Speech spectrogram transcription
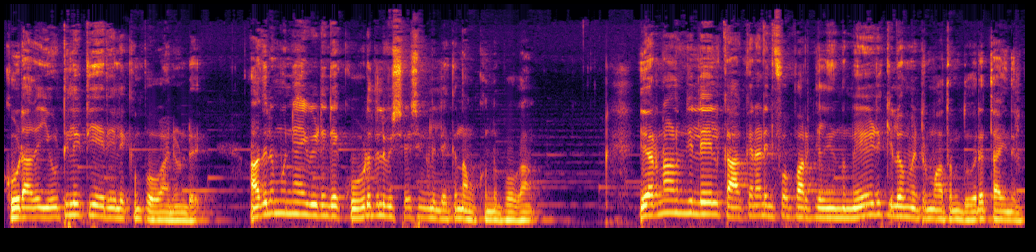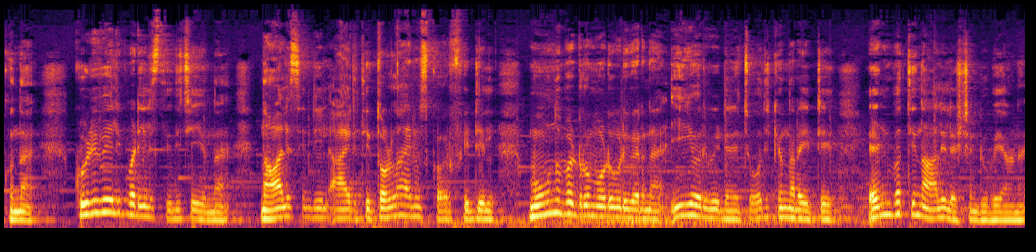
കൂടാതെ യൂട്ടിലിറ്റി ഏരിയയിലേക്കും പോകാനുണ്ട് അതിനു മുന്നായി വീടിന്റെ കൂടുതൽ വിശേഷങ്ങളിലേക്ക് നമുക്കൊന്ന് പോകാം. എറണാകുളം ജില്ലയിൽ കാക്കനാട് ഇൻഫോ പാർക്കിൽ നിന്നും ഏഴ് കിലോമീറ്റർ മാത്രം ദൂരത്തായി നിൽക്കുന്ന കുഴിവേലിപ്പടിയിൽ സ്ഥിതി ചെയ്യുന്ന നാല് സെന്റിൽ ആയിരത്തി തൊള്ളായിരം സ്ക്വയർ ഫീറ്റിൽ മൂന്ന് ബെഡ്റൂമോടുകൂടി വരുന്ന ഈ ഒരു വീടിന് ചോദിക്കുന്ന റേറ്റ് എൺപത്തി നാല് ലക്ഷം രൂപയാണ്.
